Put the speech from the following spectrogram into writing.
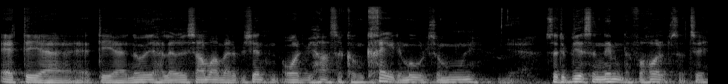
at det er, at det er noget, jeg har lavet i samarbejde med patienten, og at vi har så konkrete mål som muligt. Yeah. Så det bliver så nemt at forholde sig til.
